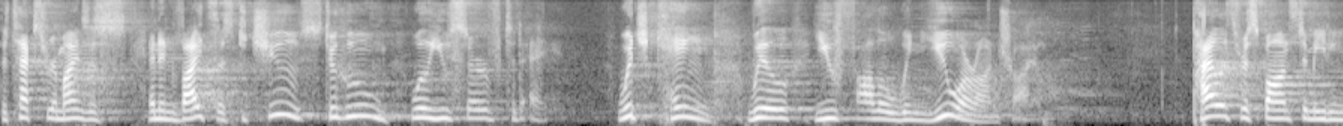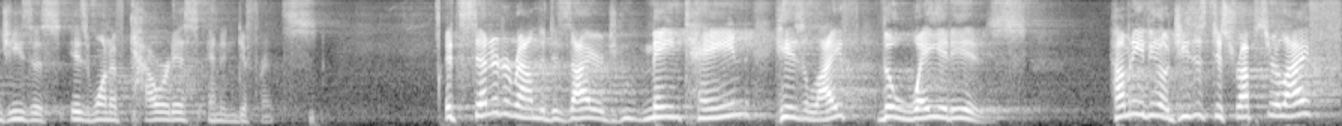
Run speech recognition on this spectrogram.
The text reminds us and invites us to choose to whom will you serve today? Which king will you follow when you are on trial? Pilate's response to meeting Jesus is one of cowardice and indifference. It's centered around the desire to maintain his life the way it is. How many of you know Jesus disrupts your life?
